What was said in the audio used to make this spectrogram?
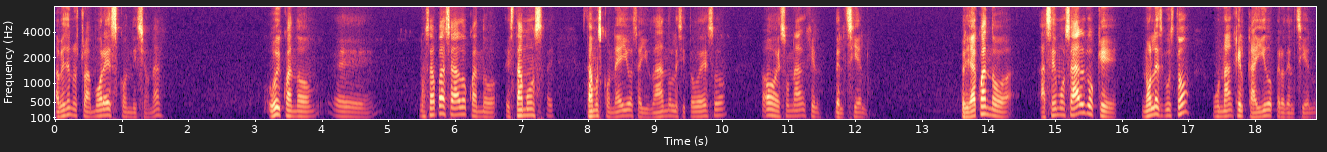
a veces nuestro amor es condicional. Uy, cuando eh, nos ha pasado, cuando estamos, eh, estamos con ellos, ayudándoles y todo eso, oh, es un ángel del cielo. Pero ya cuando hacemos algo que no les gustó, un ángel caído, pero del cielo.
